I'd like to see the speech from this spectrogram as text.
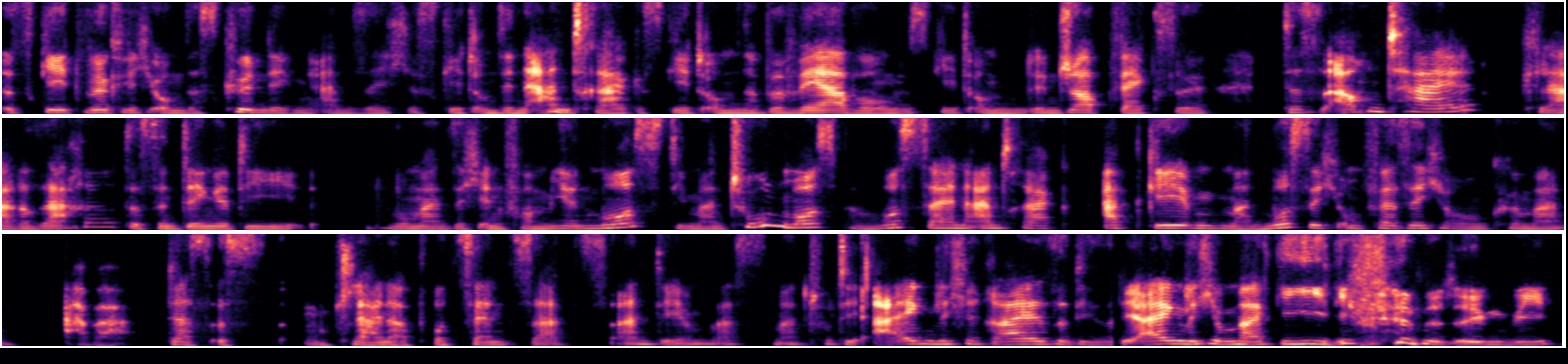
es geht wirklich um das Kündigen an sich, es geht um den Antrag, es geht um eine Bewerbung, es geht um den Jobwechsel. Das ist auch ein Teil, klare Sache. Das sind Dinge, die wo man sich informieren muss, die man tun muss. Man muss seinen Antrag abgeben, man muss sich um Versicherung kümmern. Aber das ist ein kleiner Prozentsatz an dem, was man tut. Die eigentliche Reise, die, die eigentliche Magie, die findet irgendwie,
